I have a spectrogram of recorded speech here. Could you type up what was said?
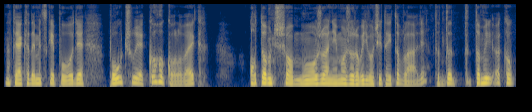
na tej akademickej pôde poučuje kohokoľvek o tom, čo môžu a nemôžu robiť voči tejto vláde? To, to, to, to mi ako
